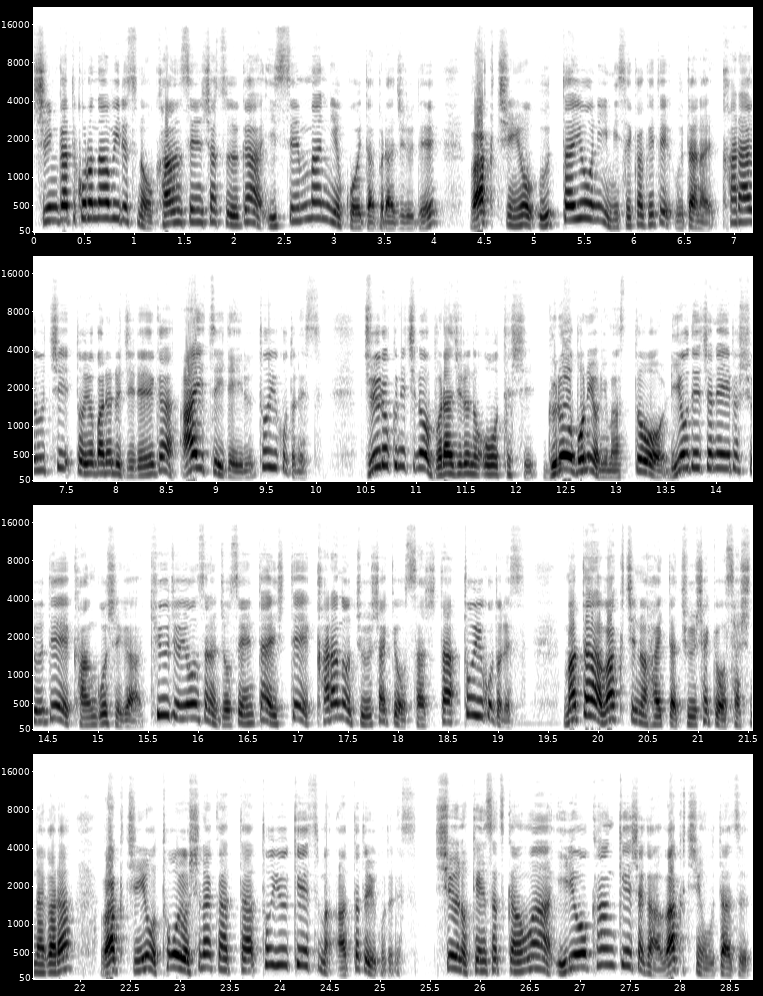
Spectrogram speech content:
新型コロナウイルスの感染者数が1000万人を超えたブラジルで、ワクチンを打ったように見せかけて打たない、空打ちと呼ばれる事例が相次いでいるということです。16日のブラジルの大手紙、グローボによりますと、リオデジャネイロ州で看護師が94歳の女性に対して空の注射器を刺したということです。また、ワクチンの入った注射器を刺しながら、ワクチンを投与しなかったというケースもあったということです。州の検察官は医療関係者がワクチンを打たず、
